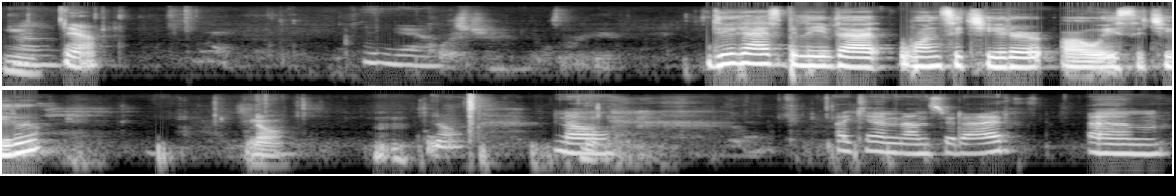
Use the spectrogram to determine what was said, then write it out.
Yeah. Yeah. Do you guys believe that once a cheater, always a cheater? No. No. No. I can answer that. Um,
